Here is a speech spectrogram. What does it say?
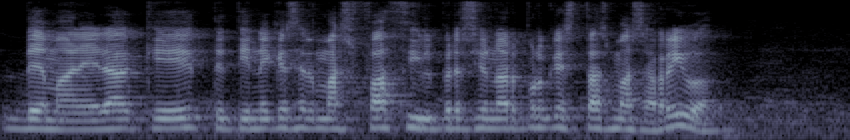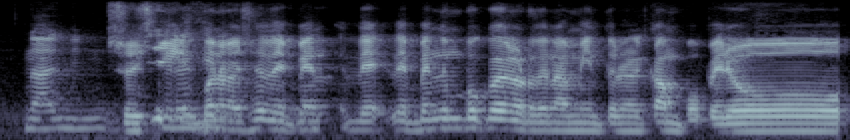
de manera que te tiene que ser más fácil presionar porque estás más arriba. Sí, sí, bueno, eso depen- de- depende un poco del ordenamiento en el campo, pero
